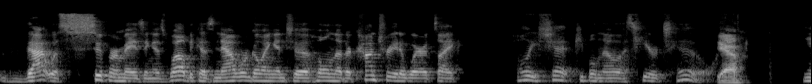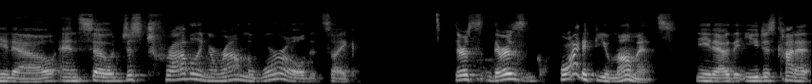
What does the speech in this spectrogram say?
that was super amazing as well because now we're going into a whole nother country to where it's like holy shit people know us here too Yeah. you know and so just traveling around the world it's like there's there's quite a few moments you know that you just kind of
